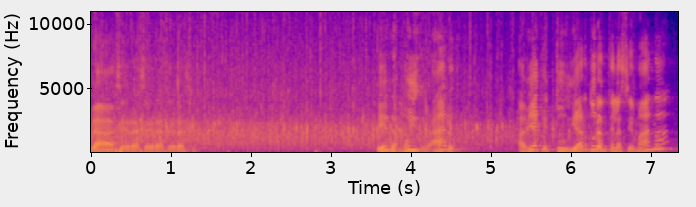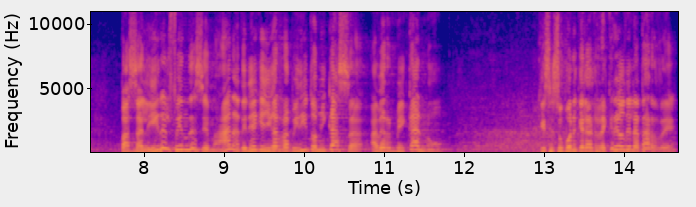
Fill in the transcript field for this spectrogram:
Gracias, gracias, gracias, gracias. Era muy raro. Había que estudiar durante la semana para salir el fin de semana. Tenía que llegar rapidito a mi casa a ver Mecano, que se supone que era el recreo de la tarde.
